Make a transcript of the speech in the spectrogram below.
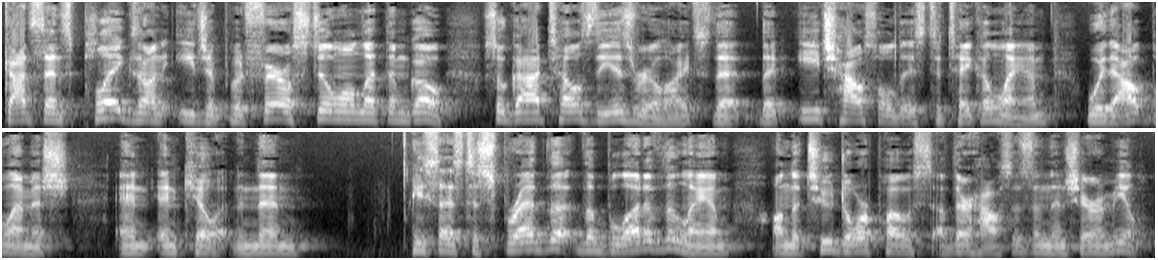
God sends plagues on Egypt, but Pharaoh still won't let them go. So God tells the Israelites that, that each household is to take a lamb without blemish and, and kill it. And then he says to spread the, the blood of the lamb on the two doorposts of their houses and then share a meal.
